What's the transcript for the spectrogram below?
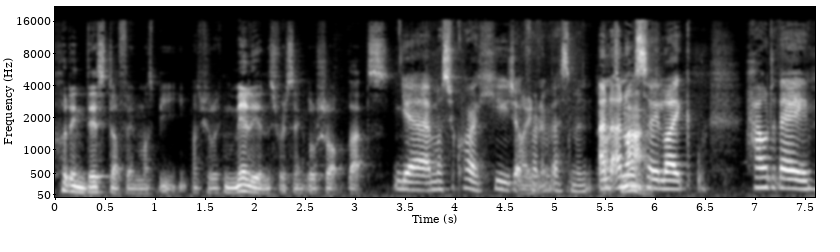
putting this stuff in must be must be like millions for a single shop. That's Yeah, it must require a huge upfront investment. And That's and also like how do they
